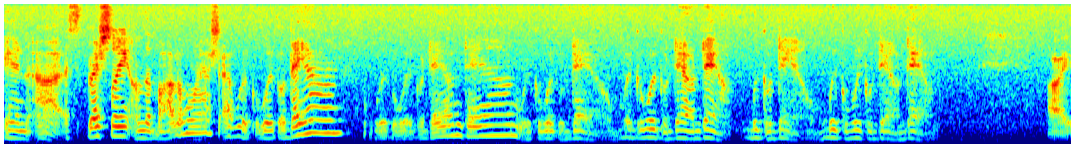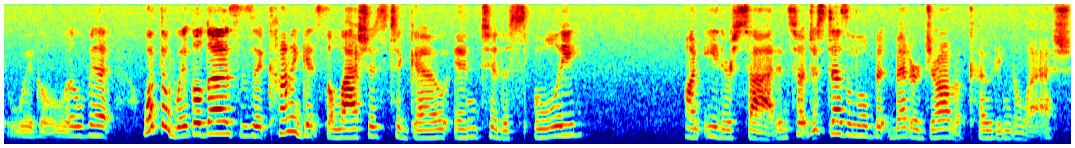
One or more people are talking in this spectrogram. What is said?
and uh, especially on the bottom lash, I wiggle, wiggle down, wiggle, wiggle down, down, wiggle, wiggle down, wiggle, wiggle down, down, wiggle down, wiggle, wiggle down, down. Alright, wiggle a little bit. What the wiggle does is it kind of gets the lashes to go into the spoolie on either side. And so it just does a little bit better job of coating the lash.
